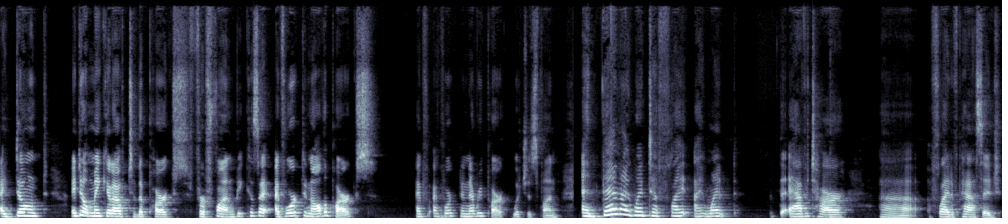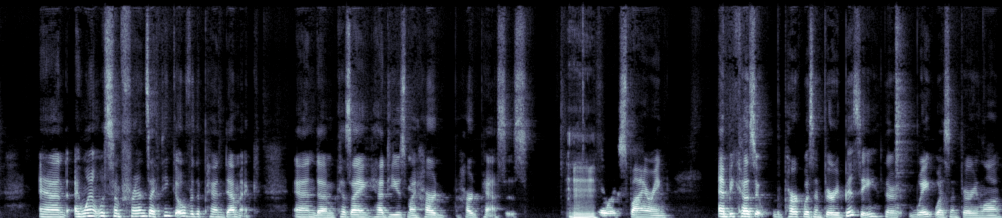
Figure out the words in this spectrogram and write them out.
I don't, I don't make it out to the parks for fun because I, I've worked in all the parks, I've, I've worked in every park, which is fun, and then I went to flight, I went the Avatar uh, Flight of Passage, and I went with some friends, I think over the pandemic and because I had to use my hard hard passes, mm, they were expiring, and because it, the park wasn't very busy, the wait wasn't very long,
